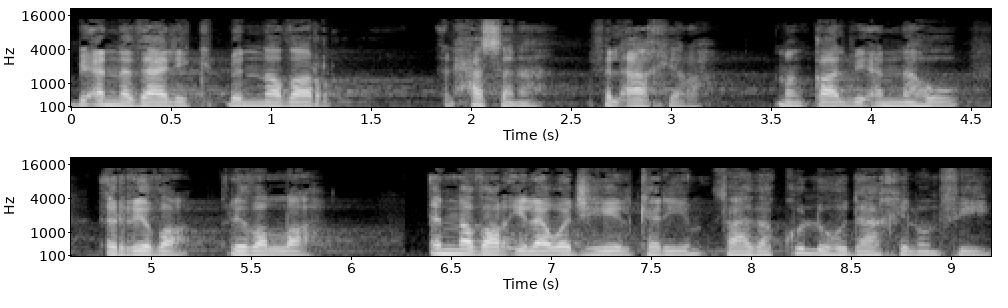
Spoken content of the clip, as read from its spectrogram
بأن ذلك بالنظر الحسنة في الآخرة من قال بأنه الرضا رضا الله النظر إلى وجهه الكريم فهذا كله داخل في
